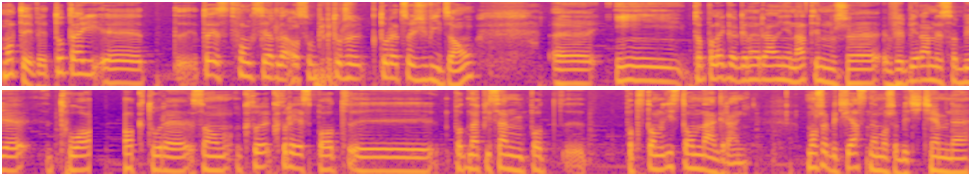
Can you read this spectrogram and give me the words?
Motywy. Tutaj t- to jest funkcja dla osób, którzy, które coś widzą. E, I to polega generalnie na tym, że wybieramy sobie tło, które, są, które, które jest pod, y, pod napisami, pod, y, pod tą listą nagrań. Może być jasne, może być ciemne,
